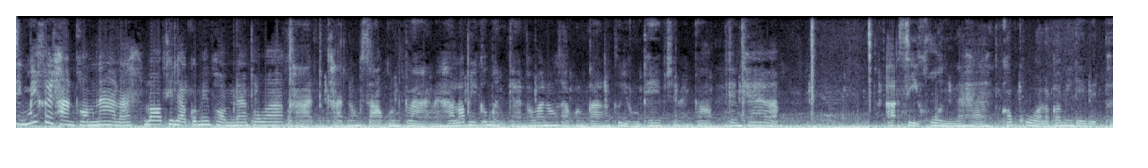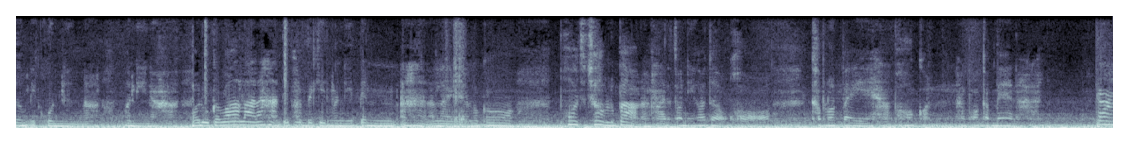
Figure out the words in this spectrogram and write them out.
ริง ๆ ไม่เคยทานพร้อมหน้านะรอบที่แล้วก็ไม่พร้อมหน้าเพราะว่าขาดขาดน้องสาวคนกลางนะคะ รอบนี้ก็เหมือนกันเพราะว่าน้องสาวคนกลางก็คืออยู่กรุงเทพใช่ไหมก็กันแค่แบบอะสี่คนนะคะครอบครัวแล้วก็มีเดวิดเพิ่มอีกคนหนึ่งนะวันนี้นะคะ มาดูกันว่าร้านอาหารที่พันไปกินวันนี้เป็นอาหารอะไรนะแล้วก็พ่อจะชอบหรือเปล่านะคะแต่ตอนนี้ก็เดี๋ยวขอขับรถไปหาพ่อก่อนหาพ่อกับแม่นะคะ การ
